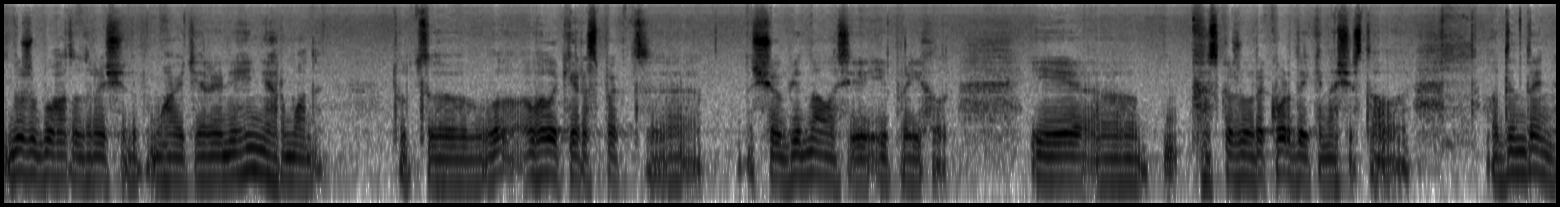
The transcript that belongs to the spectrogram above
Дуже багато, до речі, допомагають і релігійні громади. Тут е, великий респект, е, що об'єдналися і, приїхали. І е, скажу рекорди, які наші ставили. Один день,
